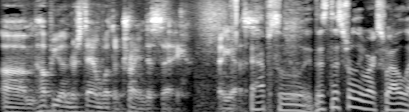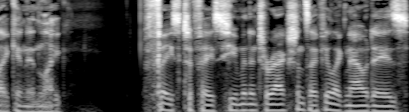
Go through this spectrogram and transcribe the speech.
um, help you understand what they're trying to say. I guess absolutely. This this really works well, like in in like face to face human interactions. I feel like nowadays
